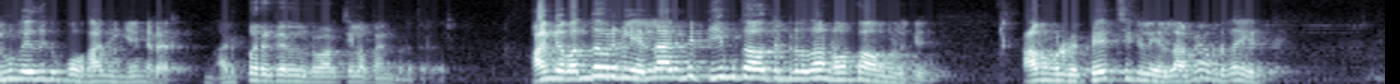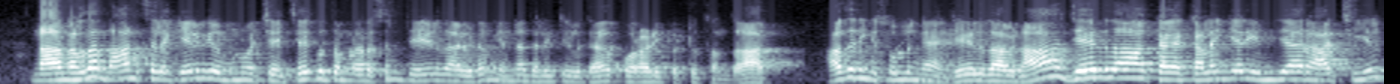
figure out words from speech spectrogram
இவங்க எதுக்கு போகாதீங்கிறாரு அற்பர்கள் வார்த்தையில பயன்படுத்துறாரு. அங்க வந்தவர்கள் எல்லாருமே திமுகவை திட்டுறதுதான் நோக்கம் அவங்களுக்கு. அவங்களுடைய பேச்சுக்கள் எல்லாமே அப்படிதான் இருக்கு. நான் அதனால தான் நான் சில கேள்விகள் முன் வச்சேன். சேக்கு தமிழரசன் ஜெயலலிதாவிடம் என்ன தலித்துகளுக்காக போராடி பெற்று தந்தார்? அதை நீங்க சொல்லுங்க. ஜெயலலிதாவை நான் ஜெயலலிதா க கலைஞர் எம்ஜிஆர் ஆட்சியில்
